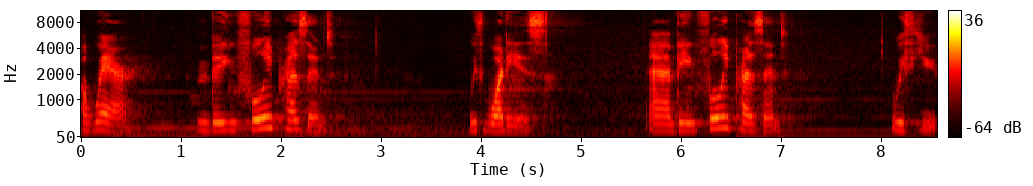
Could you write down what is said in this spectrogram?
aware and being fully present with what is and being fully present with you.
